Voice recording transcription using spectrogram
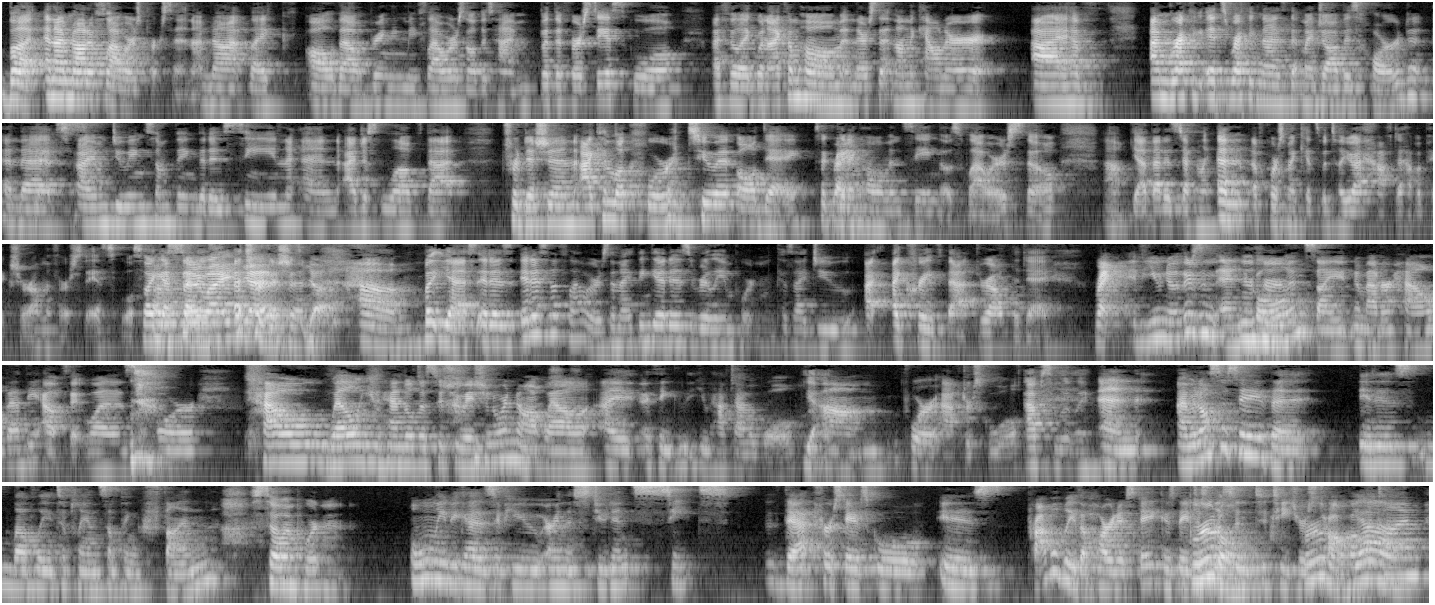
But, and I'm not a flowers person. I'm not like all about bringing me flowers all the time. But the first day of school, I feel like when I come home and they're sitting on the counter, I have, I'm rec- it's recognized that my job is hard and that Yes. I am doing something that is seen. And I just love that tradition. I can look forward to it all day to Right. getting home and seeing those flowers. So, um, yeah, that is definitely, and of course, my kids would tell you I have to have a picture on the first day of school. So I Oh, guess so that is I, a yes, tradition. yeah Um, but yes, it is. It is the flowers, and I think it is really important because I do. I, I crave that throughout the day. Right. If you know there's an end Mhm. goal in sight, no matter how bad the outfit was or how well you handled a situation or not well, I, I think you have to have a goal Yeah. um, for after school. Absolutely. And I would also say that it is lovely to plan something fun So important. only because if you are in the students' seats, that first day of school is probably the hardest day because they just Brutal. listen to teachers Brutal, talk all yeah. the time.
